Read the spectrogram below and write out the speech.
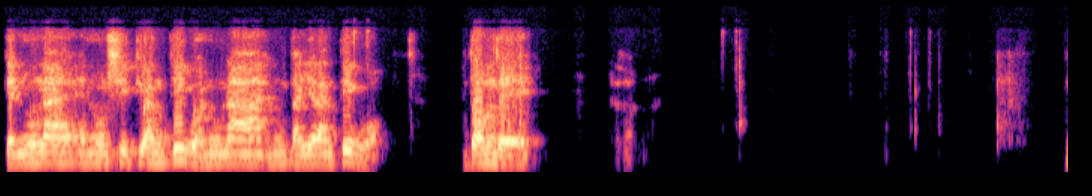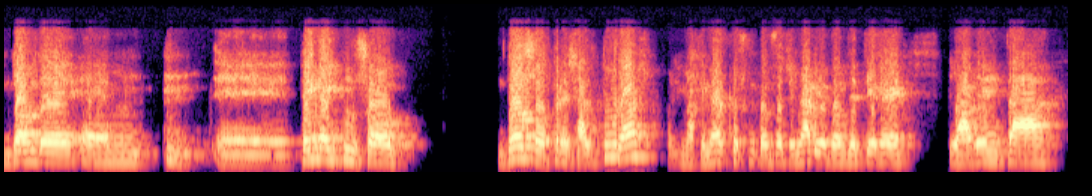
en, un sitio antiguo, en un taller antiguo, donde donde em, eh, tenga incluso dos o tres alturas. Imaginar que es un concesionario donde tiene la venta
